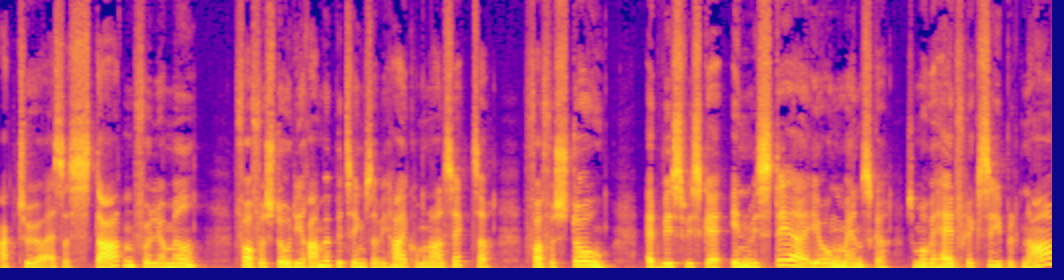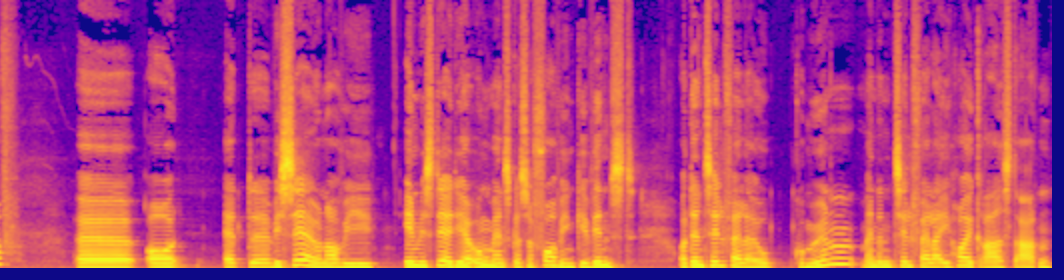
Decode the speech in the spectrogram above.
aktører, altså staten, følger med for å forstå de rammebetingelser vi har i kommunal sektor. For å forstå at hvis vi skal investere i unge mennesker, så må vi ha et fleksibelt Nav. Uh, og at uh, vi ser jo når vi investerer i de her unge mennesker, så får vi en gevinst. Og den tilfaller jo kommunen, men den tilfaller i høy grad starten.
